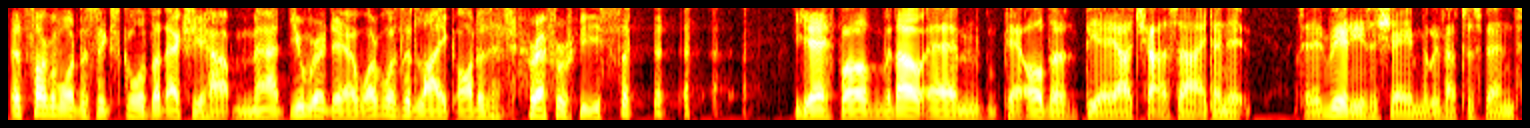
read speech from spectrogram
let's talk about the six goals that actually happened. Matt, you were there. What was it like other than the referees? Yeah, well, without um, yeah, all the VAR chat aside, and it it really is a shame that we've had to spend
